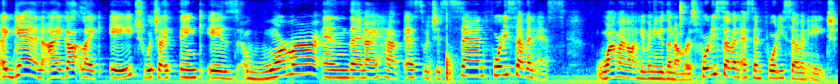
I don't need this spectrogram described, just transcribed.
Again, I got like H, which I think is warmer. And then I have S, which is Sand, 47S. Why am I not giving you the numbers? 47S and 47H.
